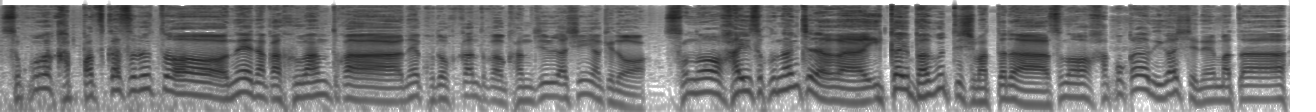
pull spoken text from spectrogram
そこが活発化すると、ね、なんか不安とか、ね、孤独感とかを感じるらしいんやけど、その肺側なんちゃらが一回バグってしまったら、その箱から逃がしてね、また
